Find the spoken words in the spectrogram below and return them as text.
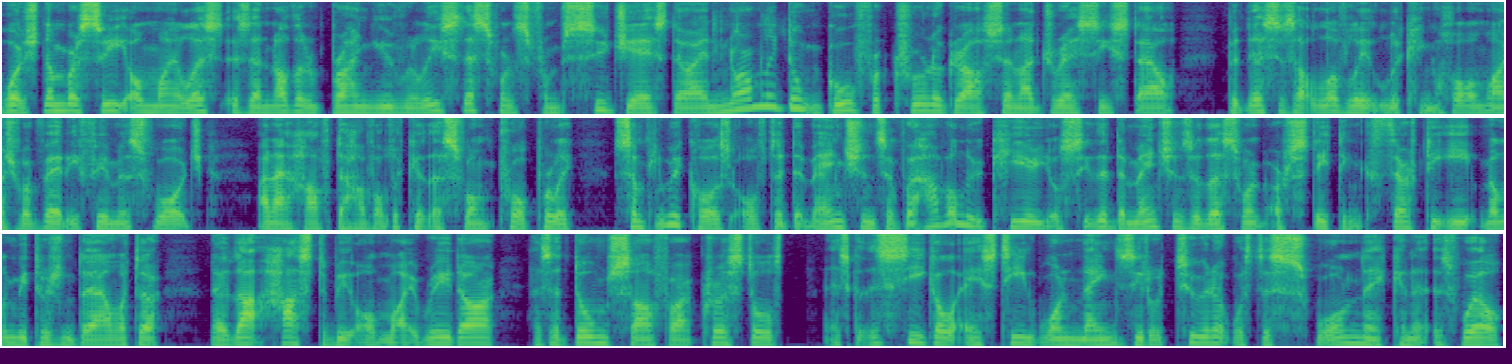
Watch number three on my list is another brand new release. This one's from Sugess. Now, I normally don't go for chronographs in a dressy style, but this is a lovely looking homage of a very famous watch, and I have to have a look at this one properly, simply because of the dimensions. If we have a look here, you'll see the dimensions of this one are stating 38 millimeters in diameter. Now, that has to be on my radar. It's a dome sapphire crystal. It's got the Seagull ST1902 in it with the swan neck in it as well.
